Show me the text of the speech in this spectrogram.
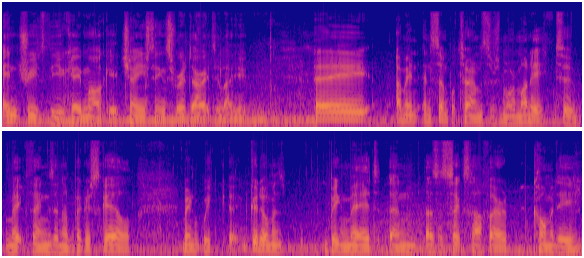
entry to the UK market changed things for a director like you? Uh, I mean, in simple terms, there's more money to make things in a bigger scale. I mean, we, Good Omens being made as a six half hour comedy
